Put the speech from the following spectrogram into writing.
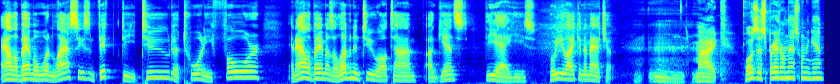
Alabama won last season 52 to 24, and Alabama's 11 and 2 all time against the Aggies. Who do you like in the matchup? Mm, Mike, what was the spread on this one again?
